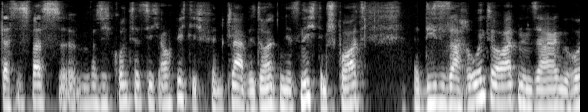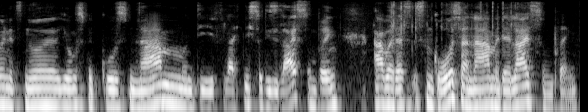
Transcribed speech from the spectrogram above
das ist was, äh, was ich grundsätzlich auch wichtig finde. Klar, wir sollten jetzt nicht im Sport äh, diese Sache unterordnen und sagen, wir holen jetzt nur Jungs mit großen Namen und die vielleicht nicht so diese Leistung bringen, aber das ist ein großer Name, der Leistung bringt.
